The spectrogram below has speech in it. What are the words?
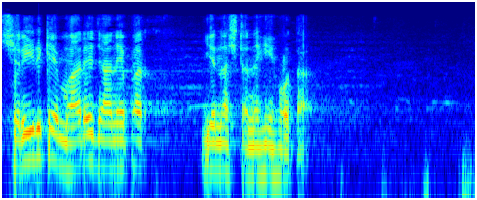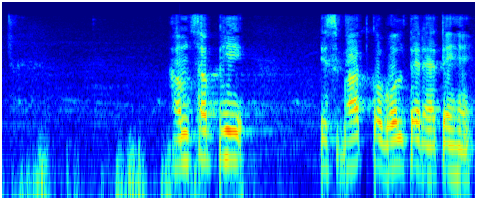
शरीर के मारे जाने पर यह नष्ट नहीं होता। हम सब भी इस बात को बोलते रहते हैं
